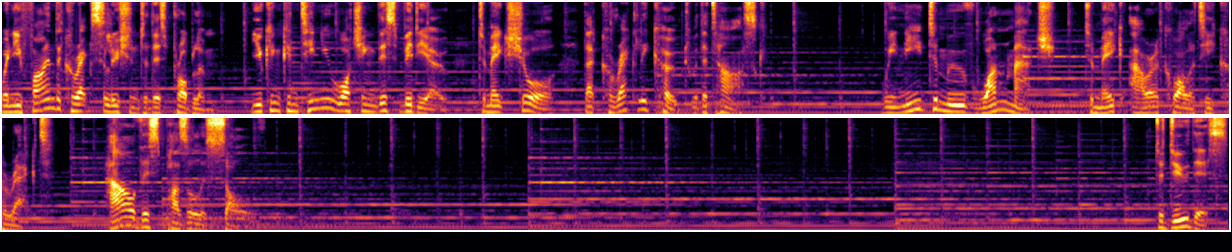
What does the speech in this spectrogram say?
When you find the correct solution to this problem, you can continue watching this video to make sure that correctly coped with the task. We need to move one match to make our equality correct. How this puzzle is solved. To do this,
